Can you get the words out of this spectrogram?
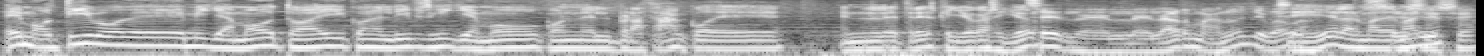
emotivo de Miyamoto ahí con el Lips Guillemot, con el brazaco de en el E3 que yo casi yo. Sí, el, el- arma, ¿no? Llevaba. Sí, el arma de Sí, Mario. sí, sí.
